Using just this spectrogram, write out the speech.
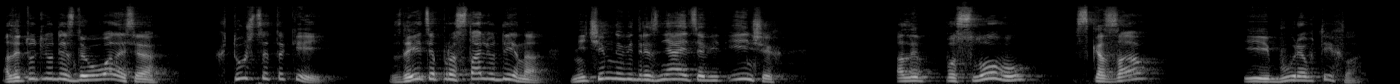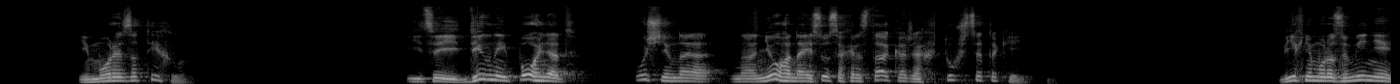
Але тут люди здивувалися, хто ж це такий? Здається, проста людина, нічим не відрізняється від інших, але по слову сказав, і буря втихла, і море затихло. І цей дивний погляд учнів на, на нього, на Ісуса Христа, каже, хто ж це такий? В їхньому розумінні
